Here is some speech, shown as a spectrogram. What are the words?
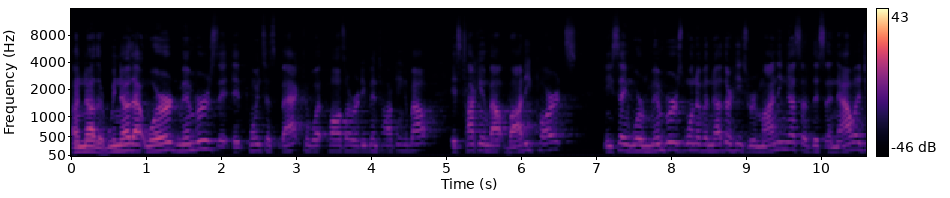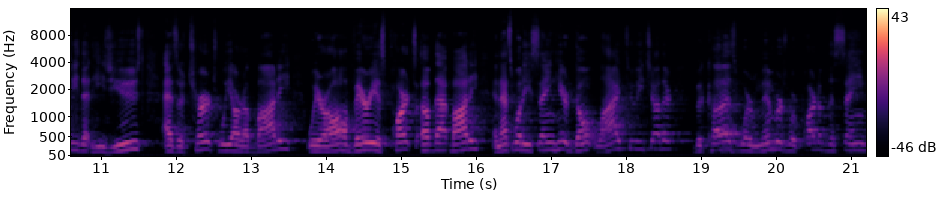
another? We know that word, members, it, it points us back to what Paul's already been talking about. It's talking about body parts. He's saying we're members one of another. He's reminding us of this analogy that he's used. As a church, we are a body. We are all various parts of that body. And that's what he's saying here. Don't lie to each other because we're members. We're part of the same,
